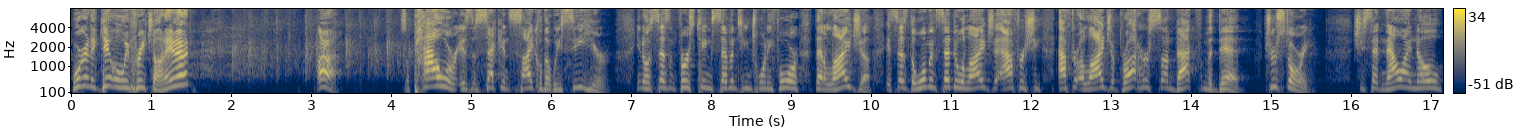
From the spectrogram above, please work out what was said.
we're going to get what we preach on. Amen? All right. So, power is the second cycle that we see here. You know, it says in 1 Kings 17 24 that Elijah, it says the woman said to Elijah after she after Elijah brought her son back from the dead, True story. She said, Now I know,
